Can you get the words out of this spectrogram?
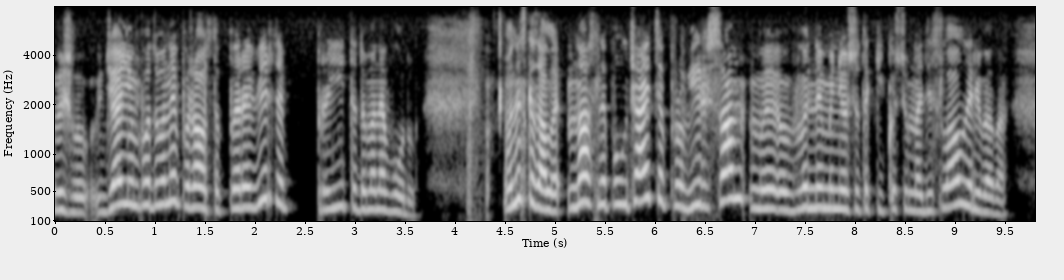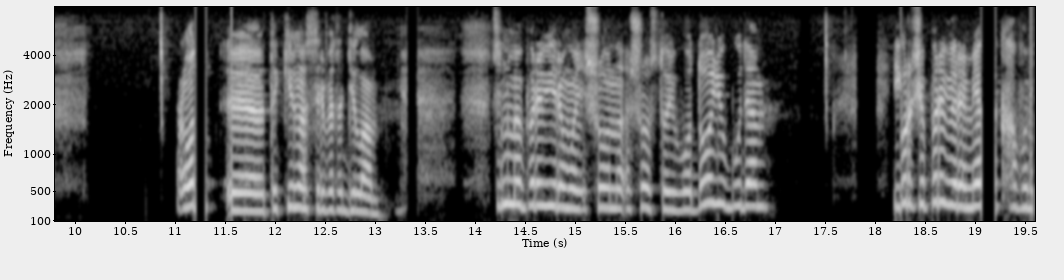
вийшло. Я їм подзвонив, пожалуйста, перевірте, приїдьте до мене воду. Вони сказали, у нас не виходить, провір сам. Ми, вони мені ось такий костюм надіслали, ребята. От е, такі у нас, ребята, діла. Сьогодні ми перевіримо, що, що з тою водою буде. І, коротше, перевіримо, яка вона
